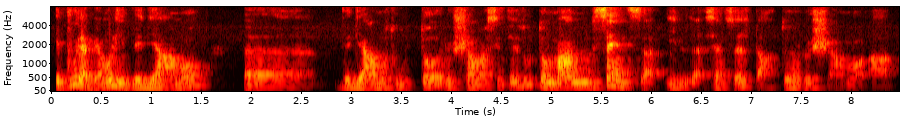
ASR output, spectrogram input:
Eppure abbiamo lì, vediamo... Eh, vediamo tutto, riusciamo a sentire tutto, ma senza il senso del tatto non riusciamo a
